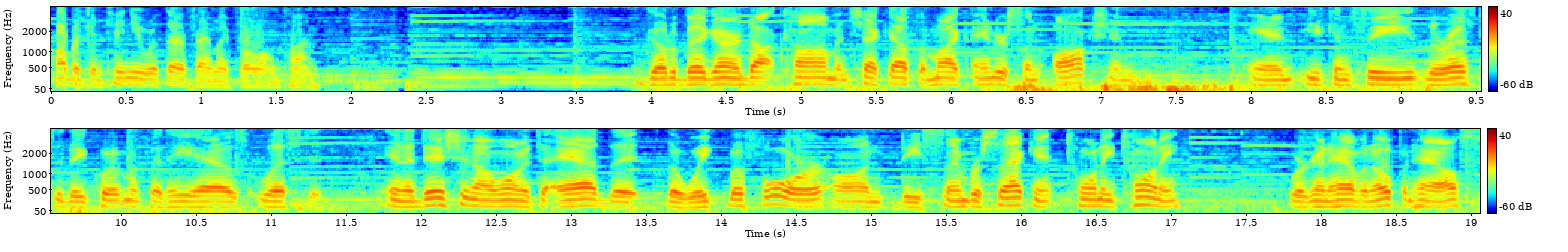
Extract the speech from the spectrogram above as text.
probably continue with their family for a long time. Go to bigiron.com and check out the Mike Anderson auction, and you can see the rest of the equipment that he has listed. In addition, I wanted to add that the week before, on December 2nd, 2020, we're going to have an open house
